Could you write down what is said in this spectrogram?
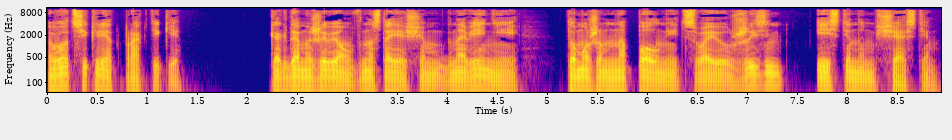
Вот секрет практики. Когда мы живем в настоящем мгновении, то можем наполнить свою жизнь истинным счастьем.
